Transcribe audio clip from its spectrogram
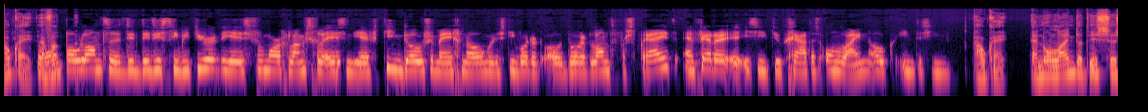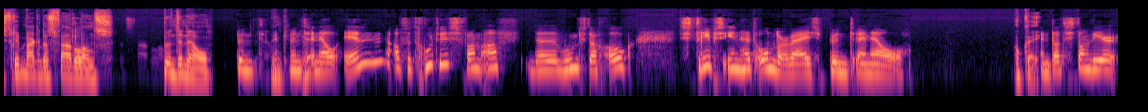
Oké. Ron van- Poland, de, de distributeur, die is vanmorgen langs geweest. En die heeft tien dozen meegenomen. Dus die worden door het land verspreid. En verder is hij natuurlijk gratis online ook in te zien. Oké. En online, dat is eh, NL. En als het goed is, vanaf de woensdag ook stripsinhetonderwijs.nl. Oké. En dat is dan weer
